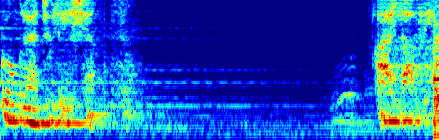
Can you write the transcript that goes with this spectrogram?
Congratulations. I love you.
